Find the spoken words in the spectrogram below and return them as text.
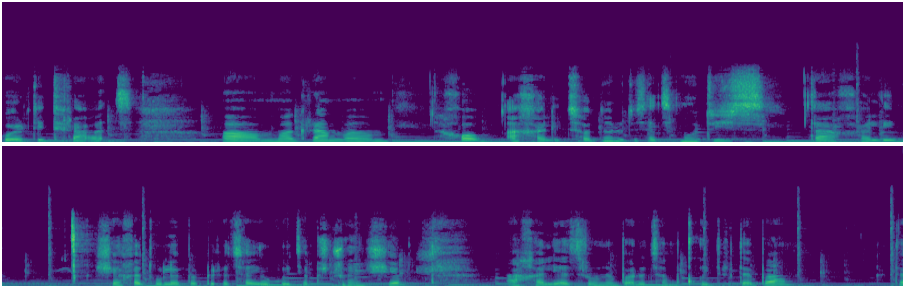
გვერდით რაღაც. აა მაგრამ ხო ახალი ცოდნა როდესაც მოდის და ახალი შეხედულებები როცა იღვიძებს ჩვენში ახალი აზროვნება როცა მკვიდრდება და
